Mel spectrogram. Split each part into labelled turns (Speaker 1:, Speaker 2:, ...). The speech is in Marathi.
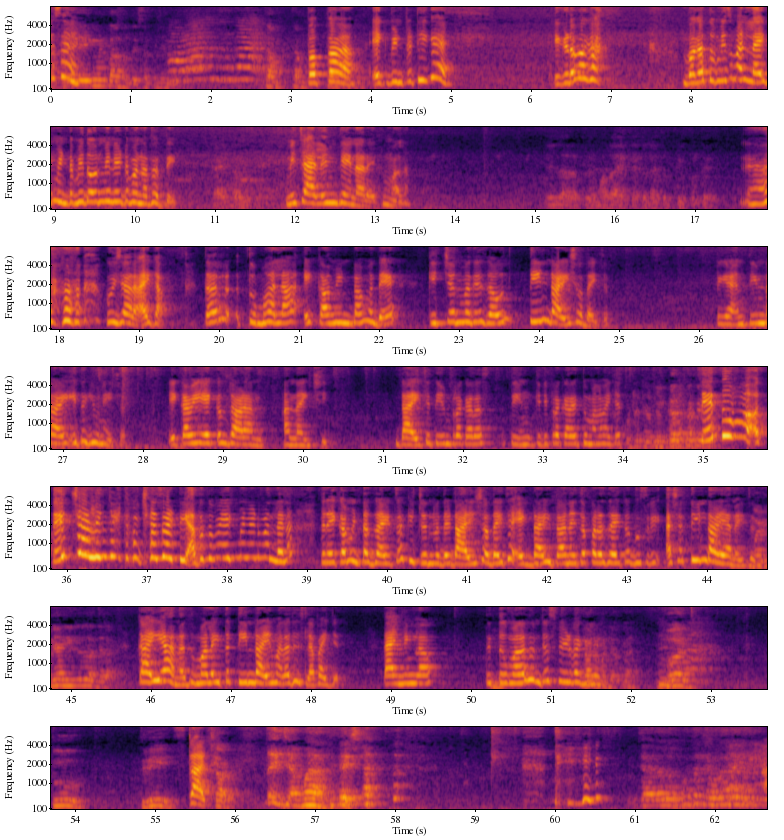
Speaker 1: कसं
Speaker 2: एक मिनिट पास होते.
Speaker 1: पप्पा एक मिनिट ठीक आहे? इकडं बघा. बघा तुम्हीच म्हणला एक मिनिट. मी दोन मिनिट म्हणत होते. मी चॅलेंज देणार आहे तुम्हाला.
Speaker 3: हे
Speaker 1: हुशार. ऐका. तर तुम्हाला एका मिनिटामध्ये किचनमध्ये जाऊन तीन डाळी शोधायच्या ठीक आहे? आणि तीन डाळी इथे घेऊन यायच्या. एका वेळी एकच डाळ आण- आणायची. डाळीचे तीन प्रकार अस- तीन किती प्रकार आहेत तुम्हाला माहिती आहेत? ते तुम तेच चॅलेंज आहे तुमच्यासाठी. आता तुम्ही एक मिनिट म्हणले ना तर एका मिनिटात जायचं किचनमध्ये डाळी शोधायच्या एक डाळी इथं आणायचं परत जायचं दुसरी अशा तीन डाळी आणायच्या? काही आणा तुम्हाला इथं तीन डाळी मला दिसल्या पाहिजेत. टायमिंग लाव. ते तुम्हाला तुमच्या स्पीड बघितली.
Speaker 2: two, three,
Speaker 1: start.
